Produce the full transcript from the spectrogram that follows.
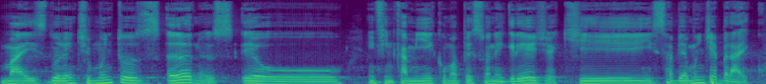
Mas durante muitos anos eu, enfim, caminhei com uma pessoa na igreja que sabia muito de hebraico.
